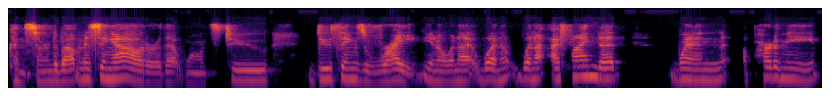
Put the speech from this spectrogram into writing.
concerned about missing out or that wants to do things right. You know, when I when when I I find that when a part of me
